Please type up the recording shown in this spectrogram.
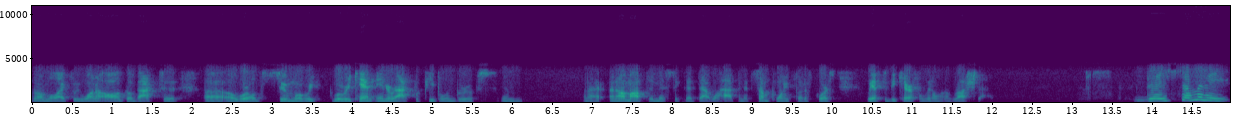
normal life. We want to all go back to uh, a world soon where we where we can interact with people in groups, and and, I, and I'm optimistic that that will happen at some point. But of course, we have to be careful. We don't want to rush that. There's so many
